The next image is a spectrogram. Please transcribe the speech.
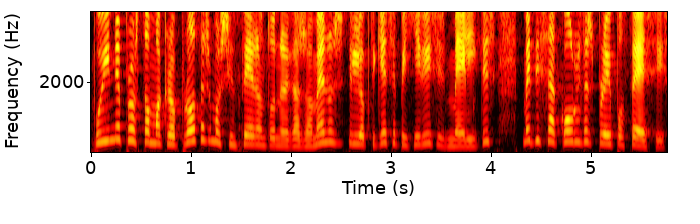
που είναι προς το μακροπρόθεσμο συμφέρον των εργαζομένων στις τηλεοπτικές επιχειρήσεις μέλη της με τις ακόλουθες προποθέσει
